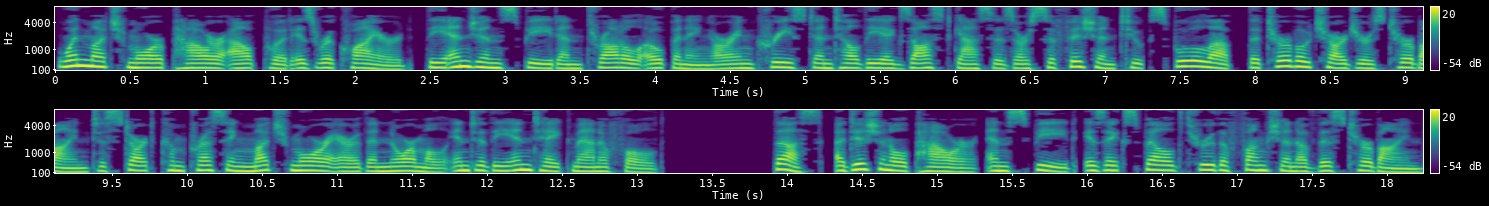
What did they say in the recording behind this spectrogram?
When much more power output is required, the engine speed and throttle opening are increased until the exhaust gases are sufficient to spool up the turbocharger's turbine to start compressing much more air than normal into the intake manifold. Thus, additional power and speed is expelled through the function of this turbine.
